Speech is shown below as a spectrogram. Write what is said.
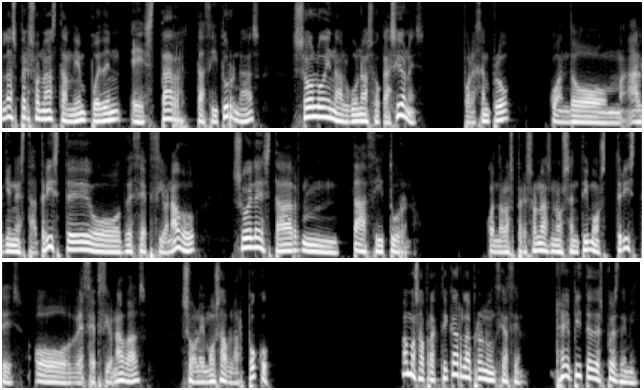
Las personas también pueden estar taciturnas solo en algunas ocasiones. Por ejemplo, cuando alguien está triste o decepcionado, suele estar mm, taciturno. Cuando las personas nos sentimos tristes o decepcionadas, solemos hablar poco. Vamos a practicar la pronunciación. Repite después de mí.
